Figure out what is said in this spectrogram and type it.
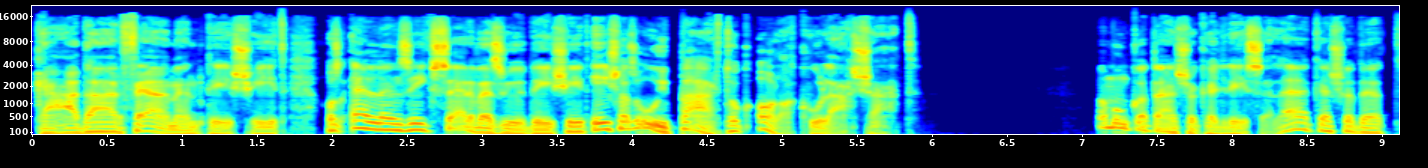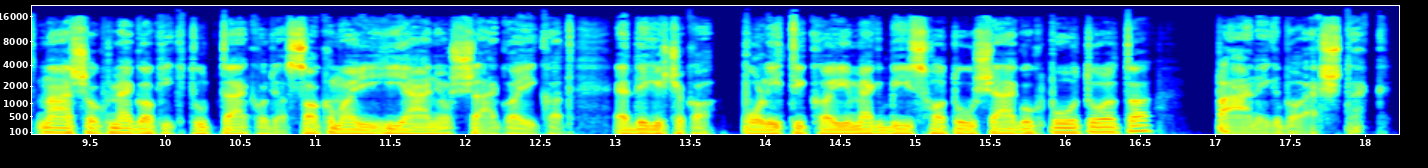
Kádár felmentését, az ellenzék szerveződését és az új pártok alakulását. A munkatársak egy része lelkesedett, mások meg, akik tudták, hogy a szakmai hiányosságaikat eddig is csak a politikai megbízhatóságok pótolta, pánikba estek.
